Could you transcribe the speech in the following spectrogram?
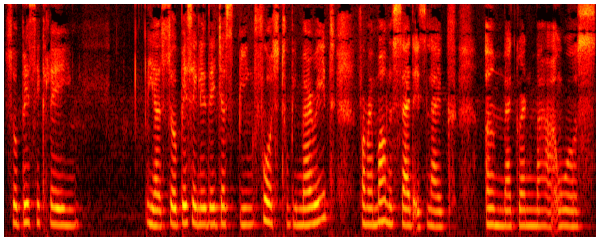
So basically yeah so basically they just being forced to be married. For my mom's side it's like um my grandma was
